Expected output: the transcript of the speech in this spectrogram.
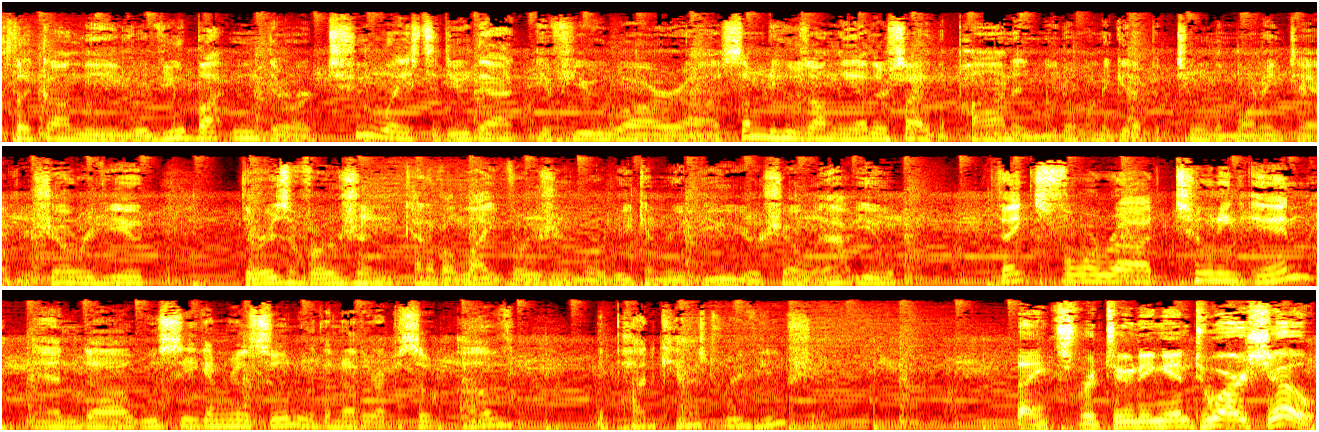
click on the review button. There are two ways to do that. If you are uh, somebody who's on the other side of the pond and you don't want to get up at 2 in the morning to have your show reviewed, there is a version, kind of a light version, where we can your show without you. Thanks for uh, tuning in, and uh, we'll see you again real soon with another episode of the Podcast Review Show. Thanks for tuning in to our show.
